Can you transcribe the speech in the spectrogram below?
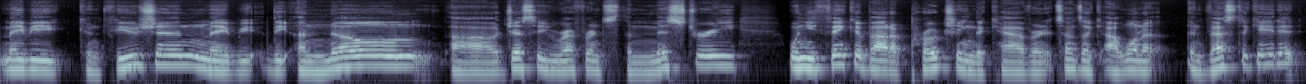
maybe confusion, maybe the unknown. Uh, Jesse referenced the mystery. When you think about approaching the cavern, it sounds like I want to investigate it,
